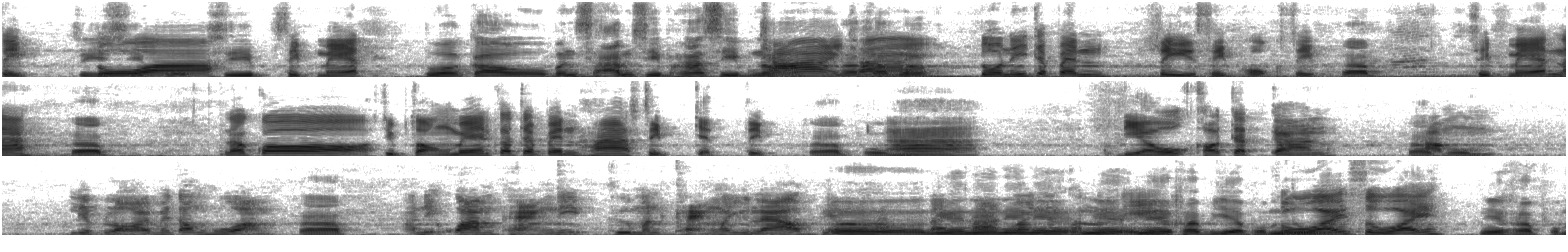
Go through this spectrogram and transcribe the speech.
สิบ40ตัว60 สิบเมตร ตัวเก่ามันสามสิบห้าสิบเนาะใช่นะใช่ครับเนาะตัวนี้จะเป็นสี่สิบหกสิบครับสิบเมตรนะ ครับแล้วก็สิบสองเมตรก็จะเป็นห้าสิบเจ็ดสิบครับผม อ่า เดี๋ยวเขาจัดการครับทผมำเรียบร้อยไม่ต้องห่วง ครับ อันนี้ความแข็งนี่คือมันแข็งมาอยู่แล้วพียงเออเนี่ยเนี่ยเนี่ยเนี่ยเนี่ยเนี่ยครับเบียร์ผมสดูวยสวย เนี่ยครับผม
